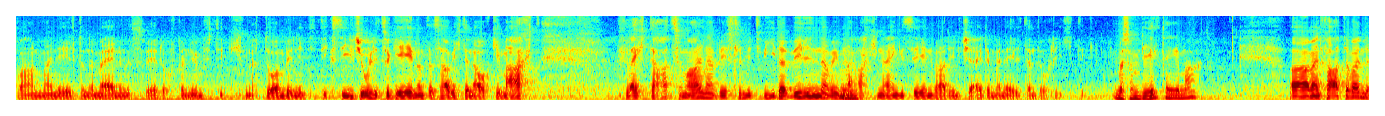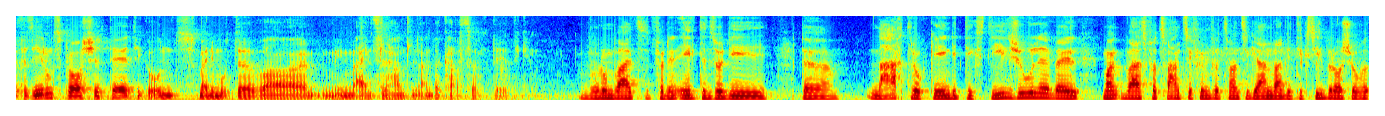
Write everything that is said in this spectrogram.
waren meine Eltern der Meinung, es wäre doch vernünftig, nach Dornbirn in die Textilschule zu gehen. Und das habe ich dann auch gemacht. Vielleicht dazu mal ein bisschen mit Widerwillen, aber im mhm. Nachhinein gesehen war die Entscheidung meiner Eltern doch richtig. Was haben die Eltern gemacht? Äh, mein Vater war in der Versicherungsbranche tätig und meine Mutter war im Einzelhandel an der Kasse tätig. Warum war jetzt für den Eltern so die, der Nachdruck gehen die Textilschule? Weil man es vor 20, 25 Jahren war die Textilbranche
